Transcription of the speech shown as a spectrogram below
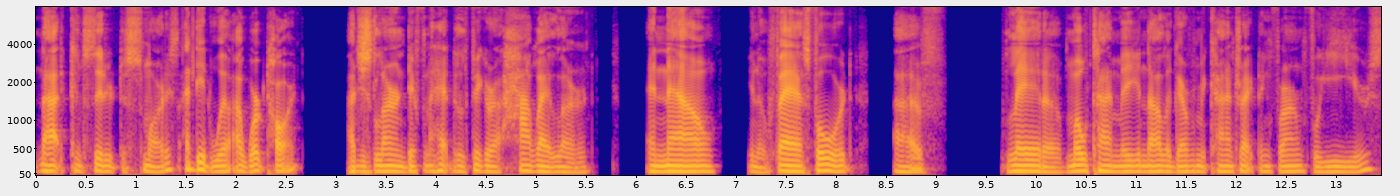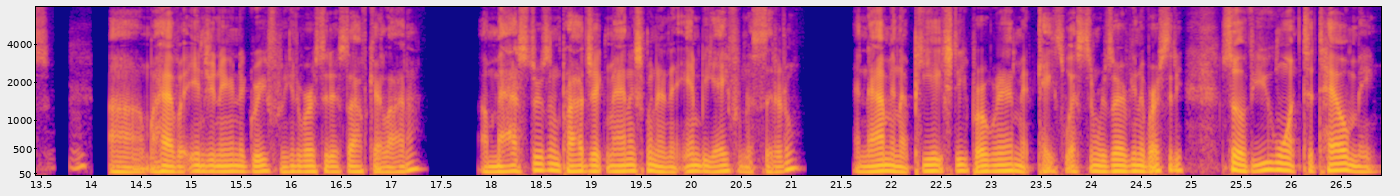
not considered the smartest. I did well. I worked hard. I just learned different. I had to figure out how I learned. And now, you know, fast forward, I've led a multi-million dollar government contracting firm for years. Mhm. Um, I have an engineering degree from the University of South Carolina, a master's in project management and an MBA from the Citadel. And now I'm in a PhD program at Case Western Reserve University. So if you want to tell me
